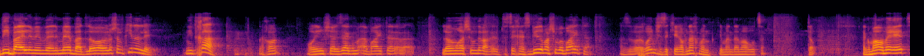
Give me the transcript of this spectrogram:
די בא אלה מבד, לא, לא שבקין עליה, נדחה, נכון? רואים שעל זה הברייתא לא אמרה שום דבר, אתה צריך להסביר משהו בברייתא. אז רואים שזה כרב נחמן, כמאן דאמר רוצה. טוב, הגמרא אומרת,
